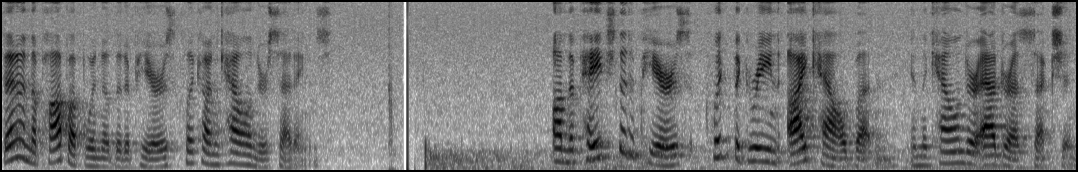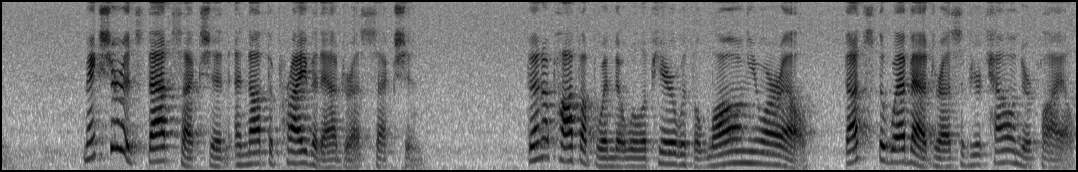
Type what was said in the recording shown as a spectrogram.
Then in the pop-up window that appears, click on Calendar Settings. On the page that appears, click the green iCal button in the Calendar Address section. Make sure it's that section and not the Private Address section. Then a pop-up window will appear with a long URL. That's the web address of your calendar file.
